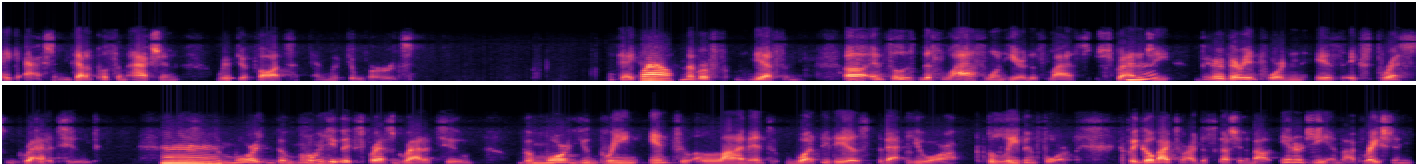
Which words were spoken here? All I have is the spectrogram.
take action. You got to put some action with your thoughts and with your words. Okay. Wow. Number yes, uh, and so this, this, last one here, this last strategy, mm-hmm. very very important, is express gratitude. Mm. The more the more you express gratitude, the more you bring into alignment what it is that you are believing for. If we go back to our discussion about energy and vibration,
